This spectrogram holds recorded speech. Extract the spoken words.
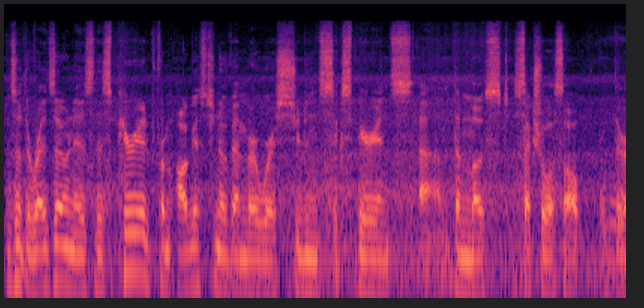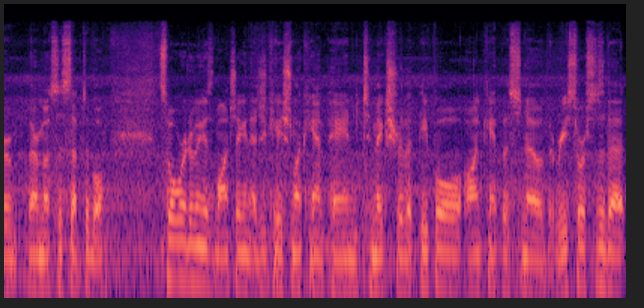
And so the Red Zone is this period from August to November where students experience um, the most sexual assault. They're they're most susceptible. So what we're doing is launching an educational campaign to make sure that people on campus know the resources that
